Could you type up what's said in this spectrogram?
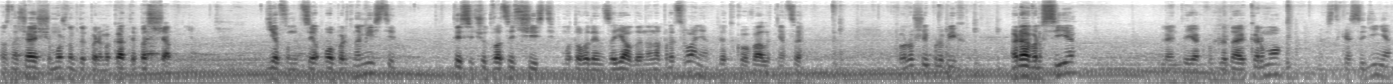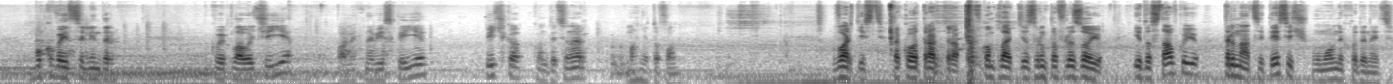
означає, що можна буде перемикати без щеплення. Є функція оберт на місці, 1026 мотогодин заявлене напрацювання. Для такого велетня це хороший пробіг. Реверс є. Гляньте, як виглядає кермо. Ось таке сидіння. Боковий циліндр, боковий плаваючий є, пам'ять навіска є, пічка, кондиціонер, магнітофон. Вартість такого трактора в комплекті з ґрунтофрезою і доставкою 13 тисяч умовних одиниць.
